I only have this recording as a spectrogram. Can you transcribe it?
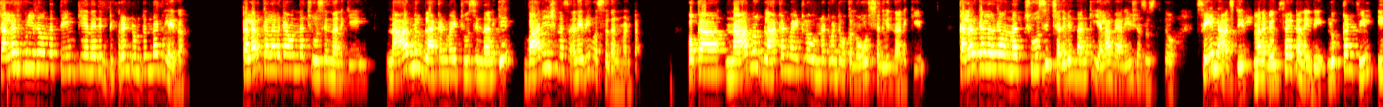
కలర్ఫుల్గా ఉన్న థీమ్కి అనేది డిఫరెంట్ ఉంటుందా లేదా? కలర్ కలర్గా ఉన్న చూసిన దానికి నార్మల్ బ్లాక్ అండ్ వైట్ చూసిన దానికి వారియేషనెస్ అనేది వస్తుంది అనమాట ఒక నార్మల్ బ్లాక్ అండ్ వైట్లో ఉన్నటువంటి ఒక నోట్స్ చదివిన దానికి కలర్ కలర్గా ఉన్న చూసి చదివిన దానికి ఎలా వేరియేషన్స్ వస్తుందో సేమ్ యాజ్ ఇట్ మన వెబ్సైట్ అనేది లుక్ అండ్ ఫీల్ ఈ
